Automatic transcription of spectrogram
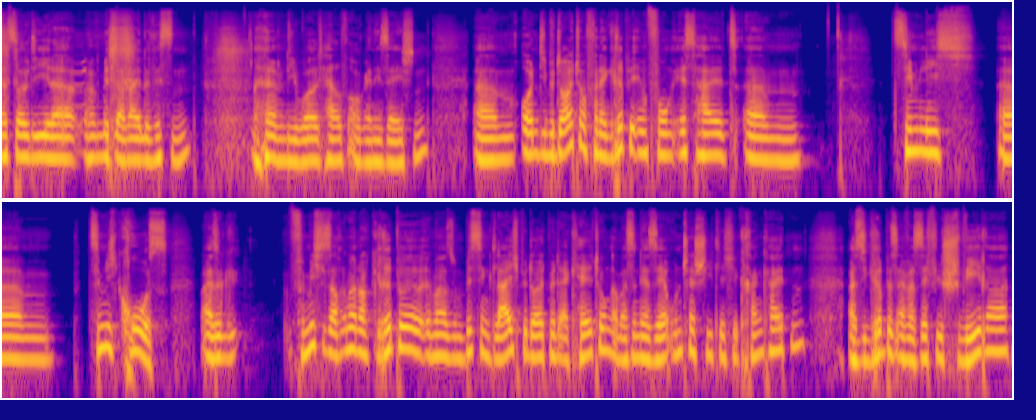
Das sollte jeder mittlerweile wissen, ähm, die World Health Organization. Ähm, und die Bedeutung von der Grippeimpfung ist halt ähm, ziemlich, ähm, ziemlich groß. Also für mich ist auch immer noch Grippe immer so ein bisschen gleichbedeutend mit Erkältung, aber es sind ja sehr unterschiedliche Krankheiten. Also die Grippe ist einfach sehr viel schwerer,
